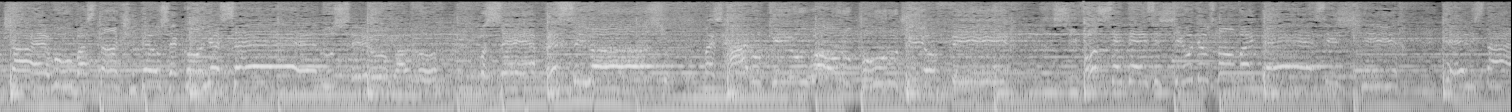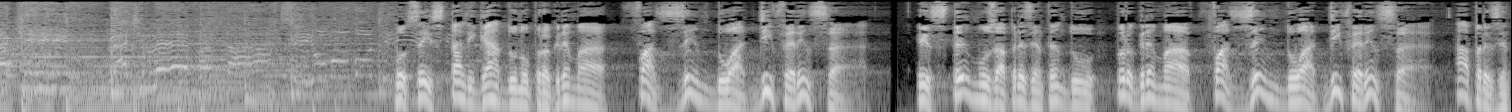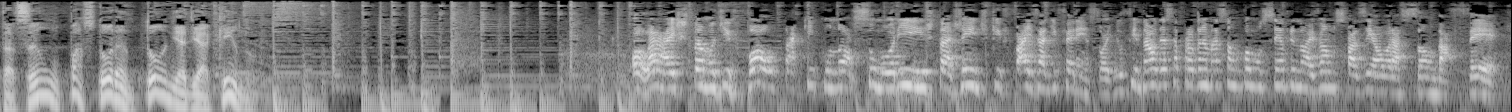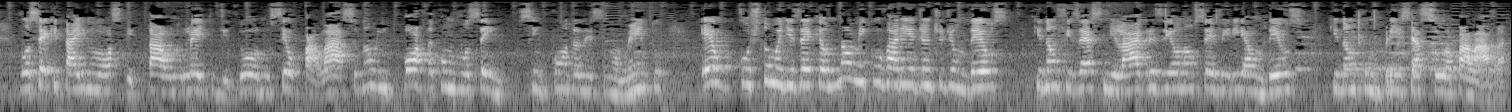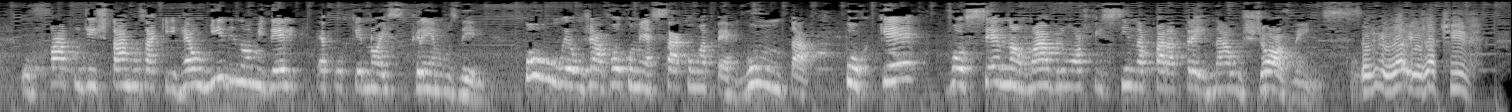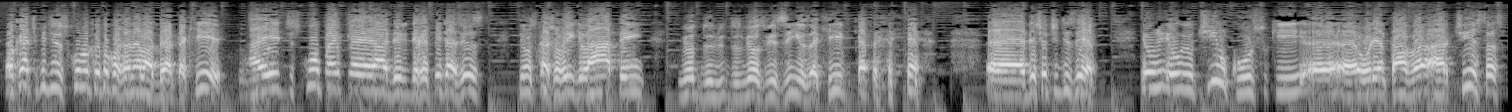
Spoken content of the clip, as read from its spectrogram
Já é o bastante Deus reconhecer o seu valor. Você é precioso, mais raro que o ouro puro de Ofir. Se você desistiu, Deus não vai desistir. Ele está aqui pra te levantar. Te... Você está ligado no programa Fazendo a Diferença. Estamos apresentando o programa Fazendo a Diferença. Apresentação Pastor Antônia de Aquino. Olá, estamos de volta aqui com o nosso humorista, gente que faz a diferença. Olha, no final dessa programação, como sempre, nós vamos fazer a oração da fé. Você que está aí no hospital, no leito de dor, no seu palácio, não importa como você se encontra nesse momento, eu costumo dizer que eu não me curvaria diante de um Deus que não fizesse milagres e eu não serviria a um Deus que não cumprisse a sua palavra. O fato de estarmos aqui reunidos em nome dele é porque nós cremos nele. Pô, eu já vou começar com uma pergunta. Por que você não abre uma oficina para treinar os jovens? Eu, eu já, eu já tive. Eu quero te pedir desculpa que eu tô com a janela aberta aqui. Aí, desculpa aí, porque ah, de, de repente, às vezes, tem uns cachorrinhos que lá, tem meu, do, dos meus vizinhos aqui. é, deixa eu te dizer, eu, eu, eu tinha um curso que é, orientava artistas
